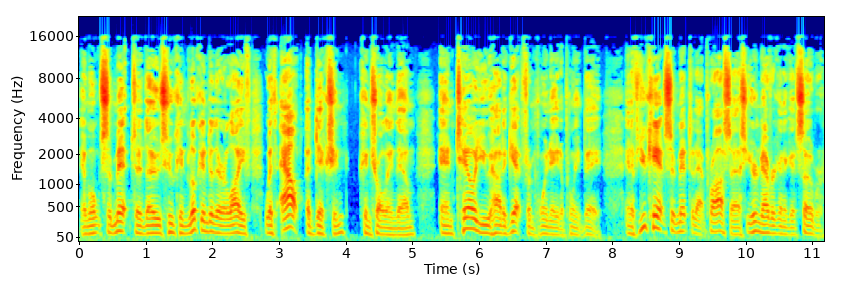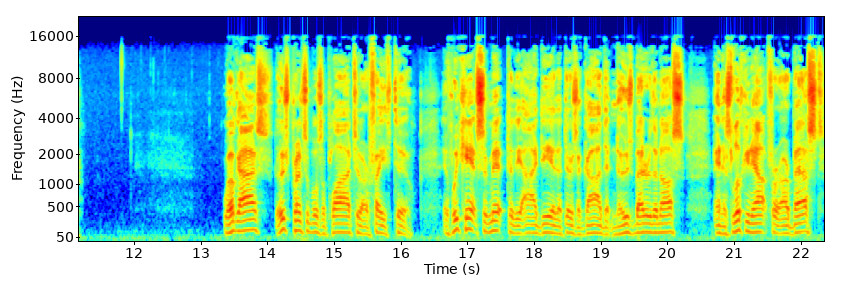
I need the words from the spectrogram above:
and won't submit to those who can look into their life without addiction controlling them and tell you how to get from point A to point B. And if you can't submit to that process, you're never going to get sober. Well, guys, those principles apply to our faith too. If we can't submit to the idea that there's a God that knows better than us and is looking out for our best,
